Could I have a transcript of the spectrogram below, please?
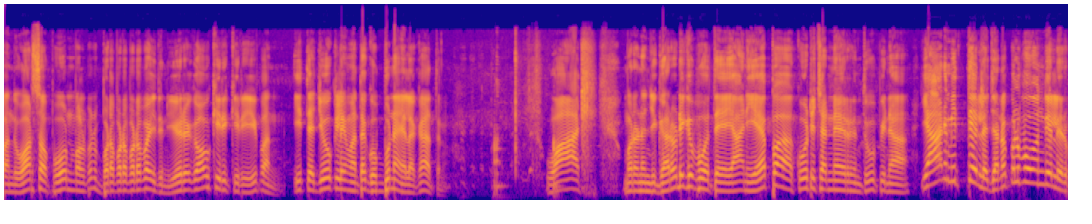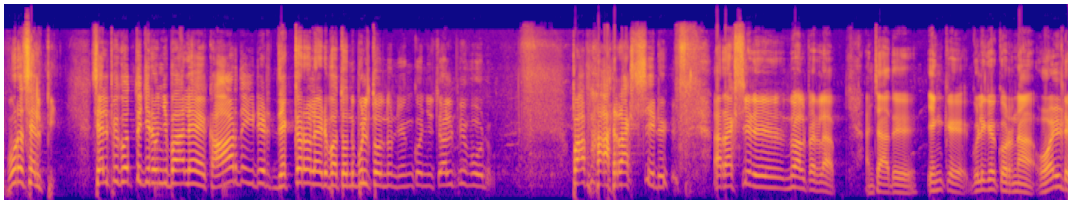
ಪಂದು, ವಾಟ್ಸಪ್ ಓನ್ ಮಾಡ್ಬಿಟ್ಟು ಬಡ ಬಡ ಬಡ ಬೈದನು. ಏರೆಗಾವ್ ಕಿರಿಕಿರಿ ಪಂದ್. ಇತ್ತೆ ಜೋಕ್ಲೆ ಮತ್ತೆ ಗೊಬ್ಬುನ ಎಲಕ ಆತನು ವಾಚ್ ಮೊರನೊಂಜಿ ಗರುಡಿಗೆ ಪೋತೆ, ಯಾನ್ ಏಪ ಕೋಟಿ ಚೆನ್ನೈರನ್ ತೂಪಿನ, ಯಾನ್ ಮಿತ್ತಿಲ್ಲ ಜನಕುಲು ಪೋಂದಿಲ್ಲ ಪೂರ ಸೆಲ್ಫಿ ಸೆಲ್ಫಿ ಗೊತ್ತು ಜಿರ ಒಂಜಿ ಬಾಲೆ, ಕಾರ್ದ ಇಡೀ ದೆಕ್ಕರಲ್ಲ ಇಡ್ಬತ್ತೊಂದು ಬುಲ್ತೊಂದು ಎಂಕೊಂಜಿ ಸೆಲ್ಫಿ ಬೋಡು ಪಾಪ ಆ ರಕ್ಷಿಡ್ ಆ ರಕ್ಷಿಡ್ ನೋಲ್ಪೆರಲ ಅಂಚ ಅದು ಎಂಕ್ ಗುಳಿಗೆ ಕೊರ್ನ ವರ್ಲ್ಡ್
